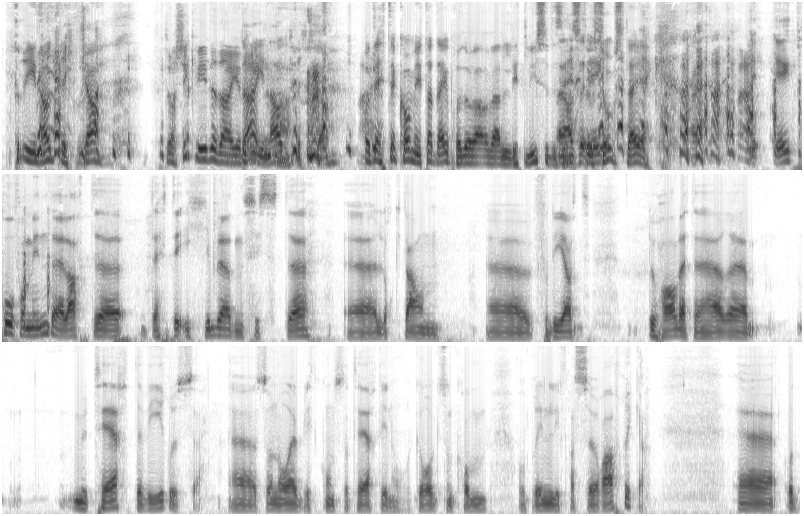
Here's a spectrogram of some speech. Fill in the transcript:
Drine og drikke. Du har ikke hvit dag i dag. Drine og drikke. Og dette kom etter at jeg prøvde å være- være litt lys i det siste. altså, Jeg jeg- så det gikk. jeg, jeg tror for min del at uh, dette ikke blir den siste uh, lockdownen. Eh, fordi at du har dette her eh, muterte viruset eh, som nå er blitt konstatert i Norge òg, som kom opprinnelig fra Sør-Afrika. Uh, og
